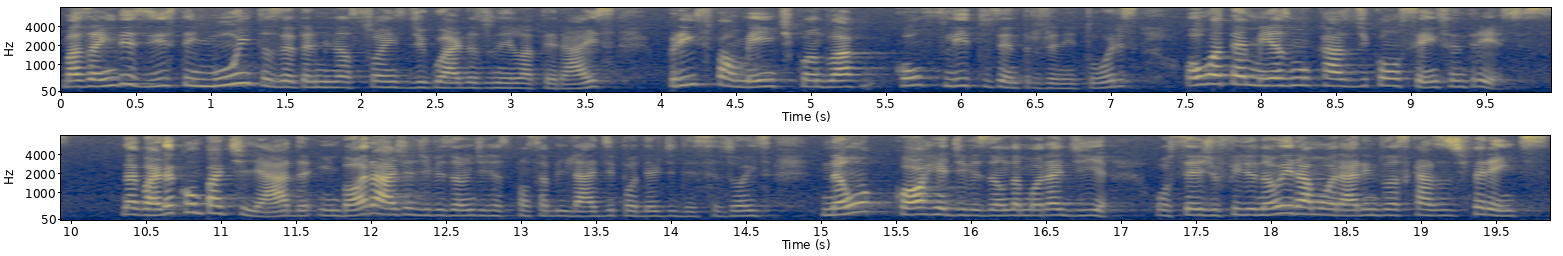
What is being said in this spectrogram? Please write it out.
Mas ainda existem muitas determinações de guardas unilaterais, principalmente quando há conflitos entre os genitores ou até mesmo caso de consenso entre esses. Na guarda compartilhada, embora haja divisão de responsabilidades e poder de decisões, não ocorre a divisão da moradia, ou seja, o filho não irá morar em duas casas diferentes.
